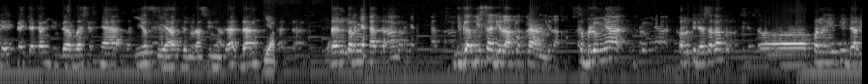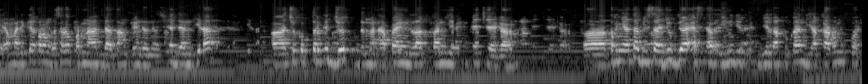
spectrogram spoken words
YIPC kan juga basisnya youth ya generasi muda dan Yap. Dan ternyata juga bisa dilakukan. Sebelumnya, kalau tidak salah eh, peneliti dari Amerika kalau nggak salah pernah datang ke Indonesia dan dia eh, cukup terkejut dengan apa yang dilakukan YMPC karena eh, ternyata bisa juga SR ini di- dilakukan di akar rumput,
